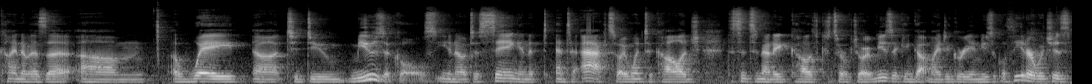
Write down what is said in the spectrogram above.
kind of as a, um, a way uh, to do musicals you know to sing and, and to act. So i went to college the cincinnati college conservatory of music and got my degree in musical theater which is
